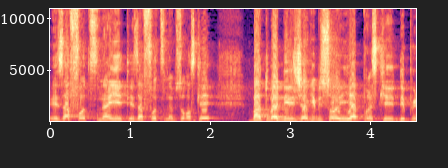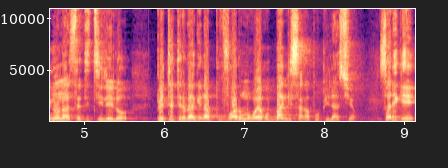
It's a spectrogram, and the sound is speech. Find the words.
eza faute na ye te eza faute na biso. Parce que bato badirigeaki biso ya presque depuis 97 ti lelo peut-être ebaki na pouvoir moko ya kobangisaka population. Cestadire ke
